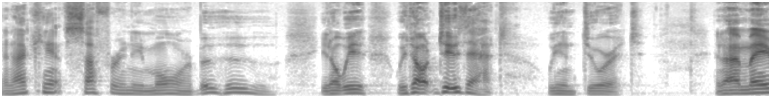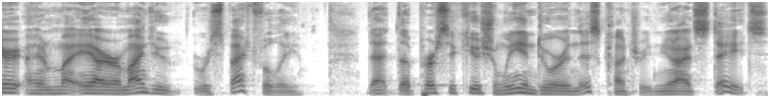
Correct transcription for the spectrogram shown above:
and I can't suffer anymore. Boo hoo. You know, we, we don't do that. We endure it. And I may, may I remind you respectfully that the persecution we endure in this country, in the United States,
